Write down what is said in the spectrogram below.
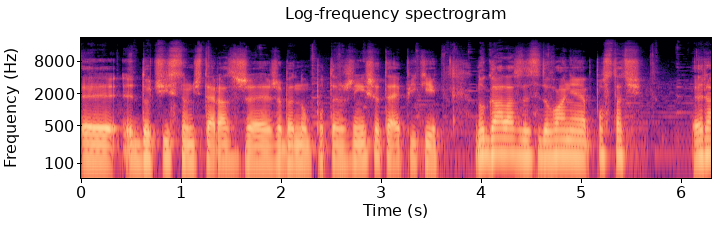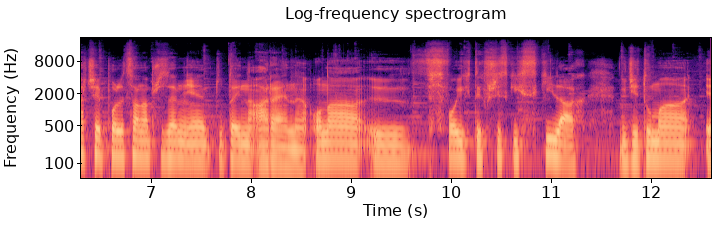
yy, docisnąć teraz, że, że będą potężniejsze te epiki. No Gala zdecydowanie postać raczej polecana przeze mnie tutaj na arenę. Ona y, w swoich tych wszystkich skillach, gdzie tu ma y,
